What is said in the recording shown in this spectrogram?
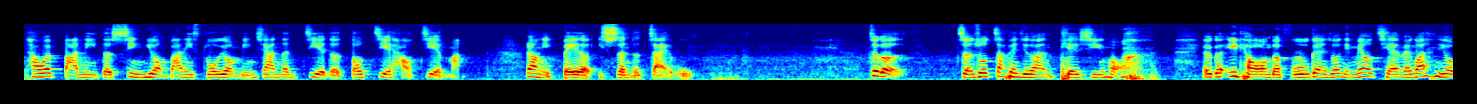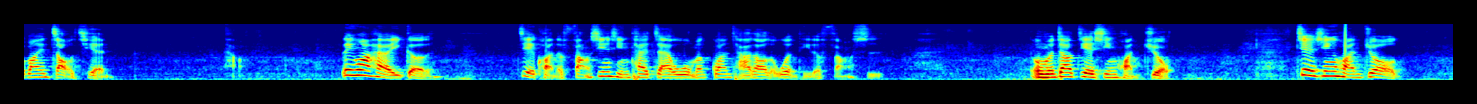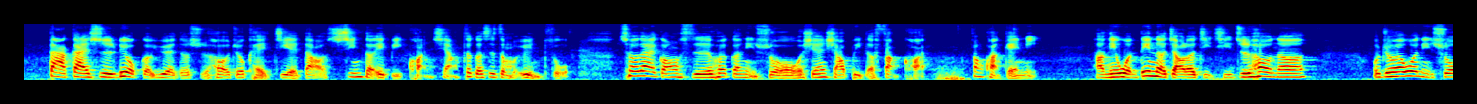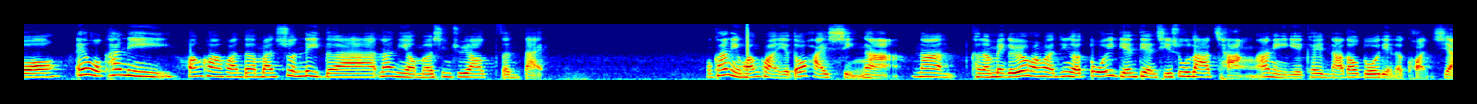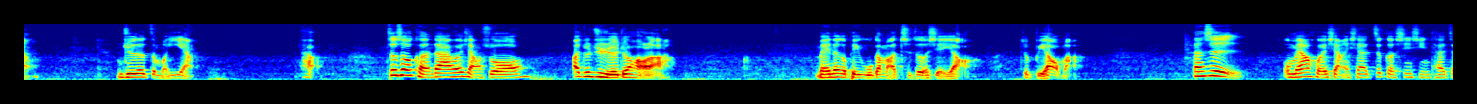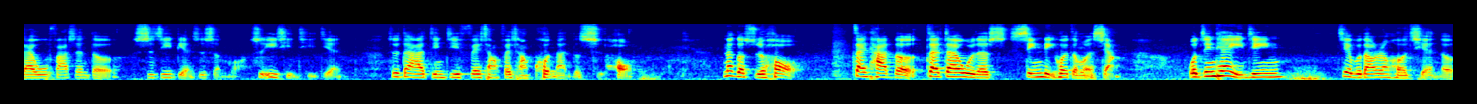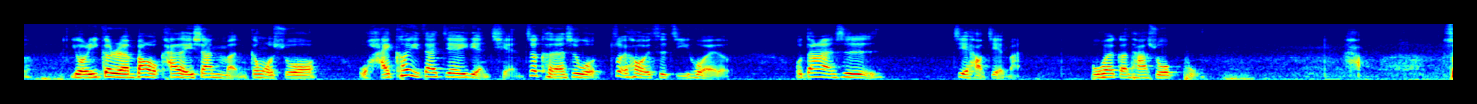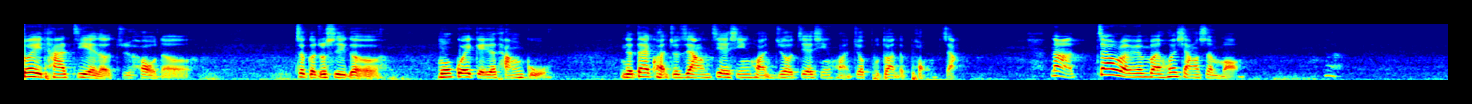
他会把你的信用，把你所有名下能借的都借好借满，让你背了一身的债务。这个只能说诈骗集团很贴心哦，有个一条龙的服务，跟你说你没有钱没关系，我帮你找钱。另外还有一个借款的方新型态债务，我们观察到的问题的方式，我们叫借新还旧，借新还旧。大概是六个月的时候就可以借到新的一笔款项。这个是怎么运作？车贷公司会跟你说：“我先小笔的放款，放款给你。好，你稳定的缴了几期之后呢，我就会问你说：‘哎，我看你还款还得蛮顺利的啊，那你有没有兴趣要增贷？’我看你还款也都还行啊，那可能每个月还款金额多一点点，期数拉长，那你也可以拿到多一点的款项。”你觉得怎么样？好，这时候可能大家会想说，啊，就拒绝就好啦，没那个屁股干嘛吃这些药？就不要嘛。但是我们要回想一下，这个新型态债务发生的时机点是什么？是疫情期间，是大家经济非常非常困难的时候。那个时候，在他的在债务人的心里会怎么想？我今天已经借不到任何钱了。有一个人帮我开了一扇门，跟我说：“我还可以再借一点钱，这可能是我最后一次机会了。”我当然是借好借满，不会跟他说不。所以他借了之后呢，这个就是一个魔鬼给的糖果，你的贷款就这样借新还旧，借新还旧，不断的膨胀。那债务人原本会想什么？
